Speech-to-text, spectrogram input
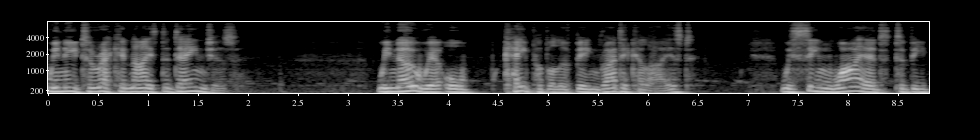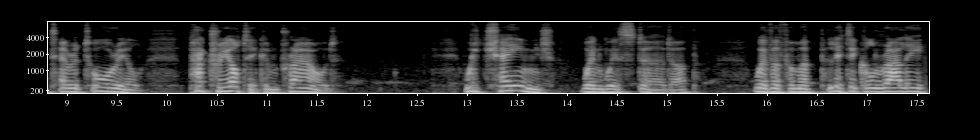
We need to recognize the dangers. We know we're all capable of being radicalized. We seem wired to be territorial, patriotic, and proud. We change when we're stirred up whether from a political rally,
